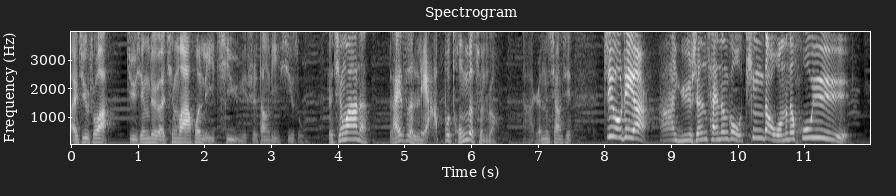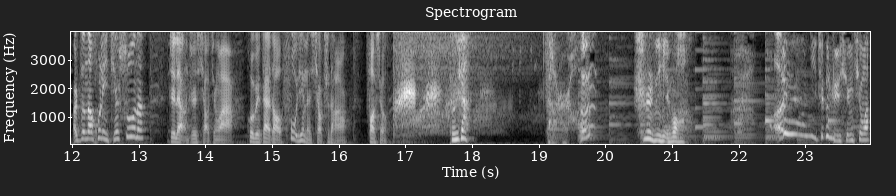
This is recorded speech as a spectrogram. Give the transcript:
哎，据说啊，举行这个青蛙婚礼祈雨是当地习俗。这青蛙呢，来自俩不同的村庄啊，人们相信，只有这样啊，雨神才能够听到我们的呼吁。而等到婚礼结束呢，这两只小青蛙会被带到附近的小池塘。放声，等一下，崽儿啊，嗯，是你吗？哎呀，你这个旅行青蛙，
